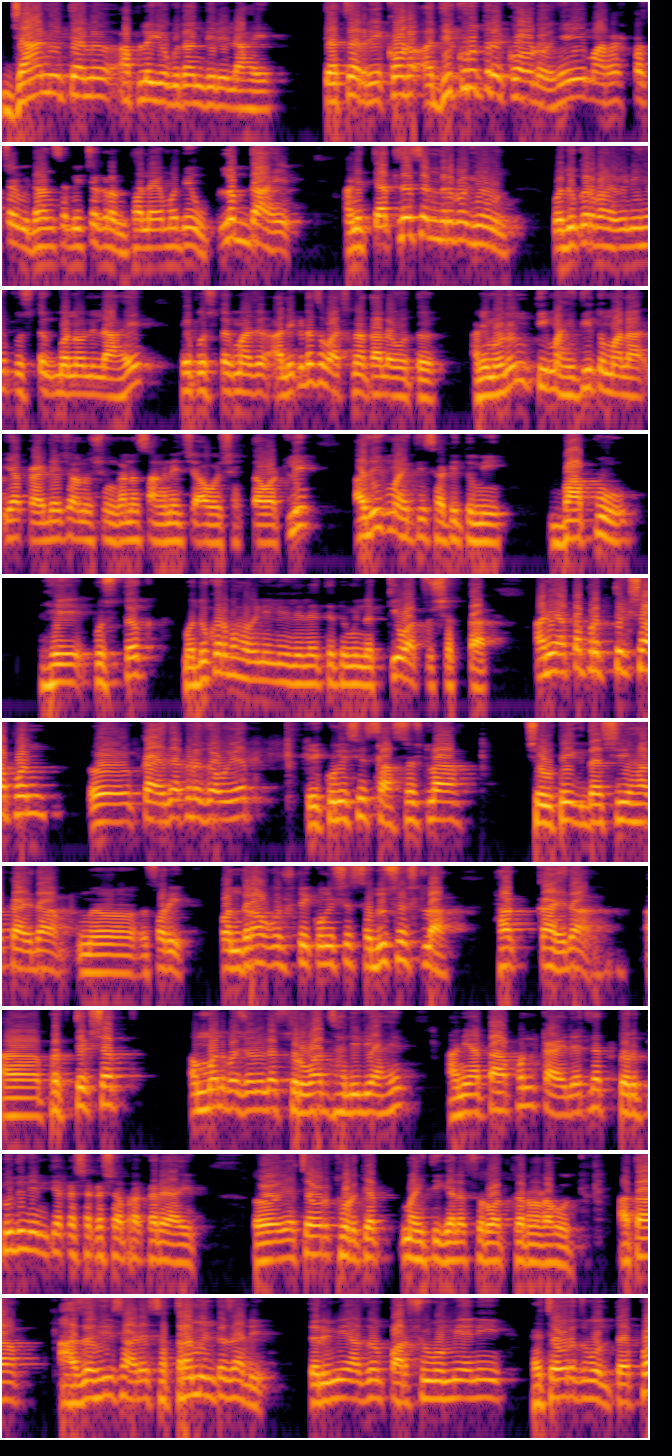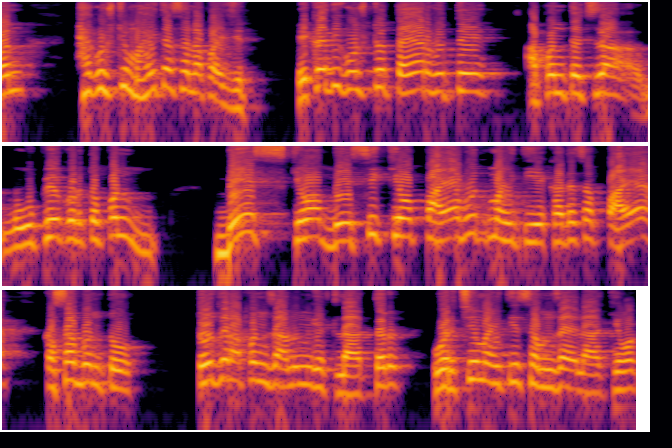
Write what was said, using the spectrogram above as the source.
ज्या नेत्यानं आपलं योगदान दिलेलं आहे त्याचं रेकॉर्ड अधिकृत रेकॉर्ड हे महाराष्ट्राच्या विधानसभेच्या ग्रंथालयामध्ये उपलब्ध आहे. आणि त्यातले संदर्भ घेऊन मधुकर भावेनी हे पुस्तक बनवलेलं आहे. हे पुस्तक माझ्या अलीकडेच वाचनात आलं होतं आणि म्हणून ती माहिती तुम्हाला या कायद्याच्या अनुषंगानं सांगण्याची आवश्यकता वाटली. अधिक माहितीसाठी तुम्ही बापू हे पुस्तक मधुकर भावेने लिहिलेले आहे, ते तुम्ही नक्की वाचू शकता. आणि आता प्रत्यक्ष आपण कायद्याकडे जाऊयात. एकोणीसशे सहासष्ट ला शेवटी एकदाशी हा कायदा सॉरी पंधरा ऑगस्ट एकोणीसशे सदुसष्ट ला हा कायदा प्रत्यक्षात अंमलबजावणीला सुरुवात झालेली आहे. आणि आता आपण कायद्यातल्या तरतुदी नेमक्या कशा कशा प्रकारे आहेत याच्यावर थोडक्यात माहिती घ्यायला सुरुवात करणार आहोत. आता आजही साडे सतरा मिनिटं झाली तरी मी अजून पार्श्वभूमी आणि ह्याच्यावरच बोलतोय. पण ह्या गोष्टी माहीत असायला पाहिजेत. एखादी गोष्ट तयार होते आपण त्याचा उपयोग करतो पण बेस किंवा बेसिक किंवा पायाभूत माहिती एखाद्याचा पाया कसा बनतो तो जर आपण जाणून घेतला तर वरची माहिती समजायला किंवा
